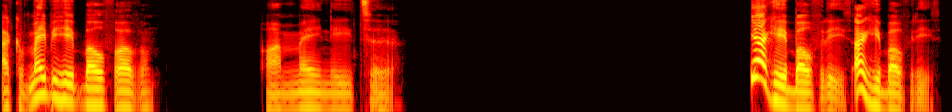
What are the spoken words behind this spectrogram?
I could maybe hit both of them, or I may need to. Yeah, I can hit both of these. I can hit both of these.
